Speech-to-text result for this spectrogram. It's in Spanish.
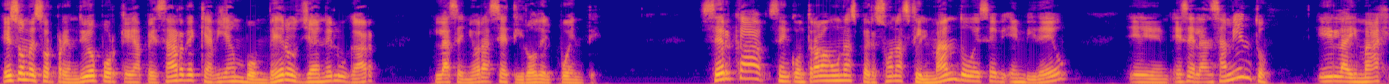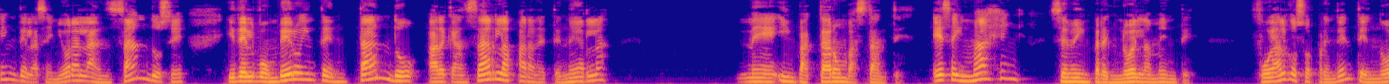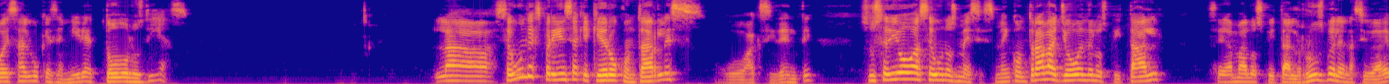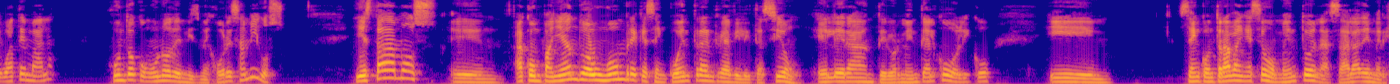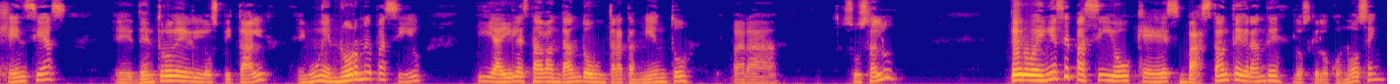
Eso me sorprendió porque a pesar de que habían bomberos ya en el lugar, la señora se tiró del puente. Cerca se encontraban unas personas filmando ese en video eh, ese lanzamiento y la imagen de la señora lanzándose y del bombero intentando alcanzarla para detenerla me impactaron bastante. Esa imagen se me impregnó en la mente. Fue algo sorprendente, no es algo que se mire todos los días. La segunda experiencia que quiero contarles, o accidente, sucedió hace unos meses. Me encontraba yo en el hospital, se llama el Hospital Roosevelt en la ciudad de Guatemala, junto con uno de mis mejores amigos. Y estábamos eh, acompañando a un hombre que se encuentra en rehabilitación. Él era anteriormente alcohólico y se encontraba en ese momento en la sala de emergencias eh, dentro del hospital, en un enorme pasillo, y ahí le estaban dando un tratamiento para su salud. Pero en ese pasillo, que es bastante grande, los que lo conocen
